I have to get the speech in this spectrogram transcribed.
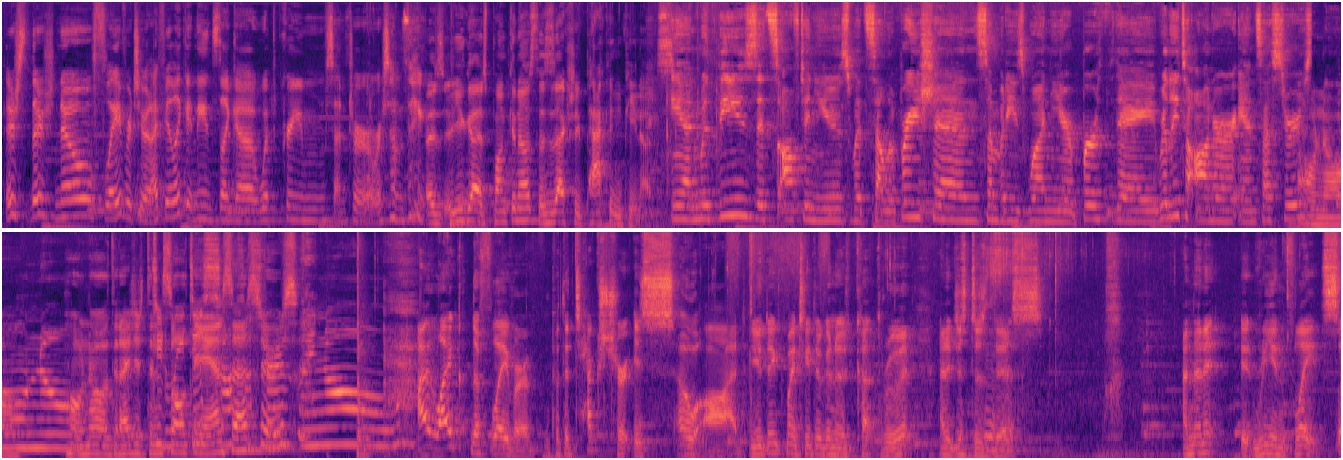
There's there's no flavor to it. I feel like it needs like a whipped cream center or something. Is, are you guys punking us? This is actually packing peanuts. And with these, it's often used with celebrations, somebody's one year birthday, really to honor ancestors. Oh no. Oh no. Oh no, did I just Did we insult the ancestors? I know. I like the flavor, but the texture is so odd. You think my teeth are gonna cut through it, and it just does this. And then it, it reinflates.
